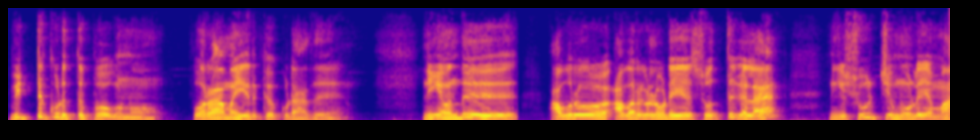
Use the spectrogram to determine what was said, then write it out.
விட்டு கொடுத்து போகணும். பொறாமை இருக்கக்கூடாது. நீங்கள் வந்து அவரு அவர்களுடைய சொத்துக்களை நீங்கள் சூழ்ச்சி மூலயமா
